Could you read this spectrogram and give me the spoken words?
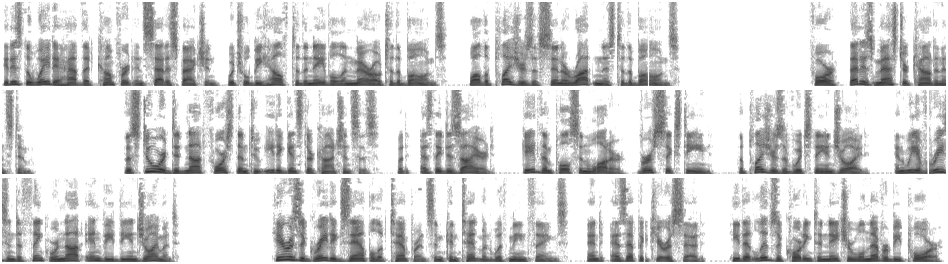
it is the way to have that comfort and satisfaction which will be health to the navel and marrow to the bones, while the pleasures of sin are rottenness to the bones. For, that his master countenanced him. The steward did not force them to eat against their consciences, but, as they desired, gave them pulse and water, verse 16, the pleasures of which they enjoyed, and we have reason to think we're not envied the enjoyment. Here is a great example of temperance and contentment with mean things, and, as Epicurus said, he that lives according to nature will never be poor,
